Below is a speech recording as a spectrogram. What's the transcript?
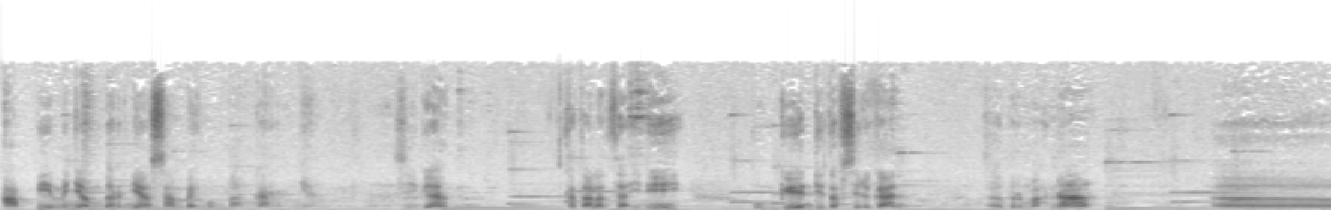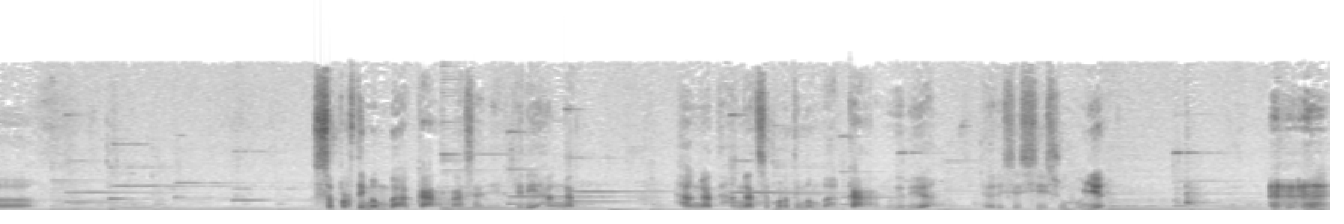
api menyambarnya sampai membakarnya. Nah, sehingga kata ladza ini mungkin ditafsirkan e, bermakna e, seperti membakar rasanya. Jadi hangat hangat-hangat seperti membakar begitu ya dari sisi suhunya.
